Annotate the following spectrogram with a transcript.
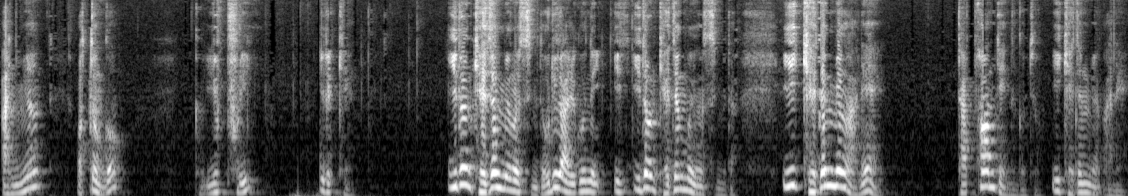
아니면 어떤 거? 그 유프리 이렇게 이런 계정명을 씁니다. 우리가 알고 있는 이, 런 계정명을 씁니다. 이 계정명 안에 다 포함되어 있는 거죠. 이 계정명 안에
